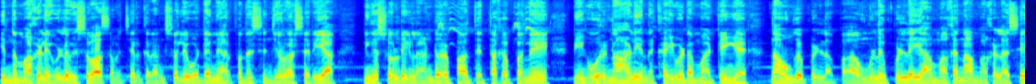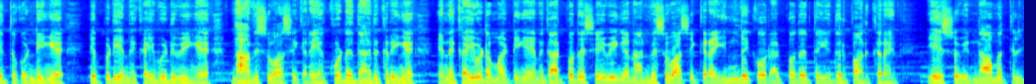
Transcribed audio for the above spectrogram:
இந்த மகளை எவ்வளோ விசுவாசம் வச்சிருக்கிறான்னு சொல்லி உடனே அற்புதம் செஞ்சிருவார் சரியா? நீங்கள் சொல்கிறீங்களா ஆண்டவரை பார்த்து தகப்பனே நீங்கள் ஒரு நாள் என்னை கைவிட மாட்டீங்க. நான் உங்கள் பிள்ளைப்பா உங்களை பிள்ளையா மகனா மகளாக சேர்த்து கொண்டீங்க. எப்படி என்னை கைவிடுவீங்க? நான் விசுவாசிக்கிறேன் என் கூட தான் இருக்கிறீங்க. என்னை கைவிட மாட்டீங்க எனக்கு அற்புதம் செய்வீங்க. நான் விசுவாசிக்கிறேன் இன்றைக்கு ஒரு அற்புதத்தை எதிர்பார்க்கிறேன். இயேசுவின் நாமத்தில்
